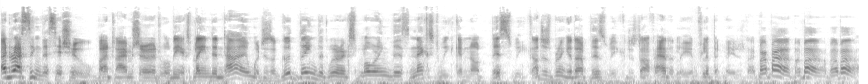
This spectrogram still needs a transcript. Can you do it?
addressing this issue, but I'm sure it will be explained in time, which is a good thing that we're exploring this next week and not this week. I'll just bring it up this week, just offhandedly and flippantly, just like ba ba ba ba ba ba.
